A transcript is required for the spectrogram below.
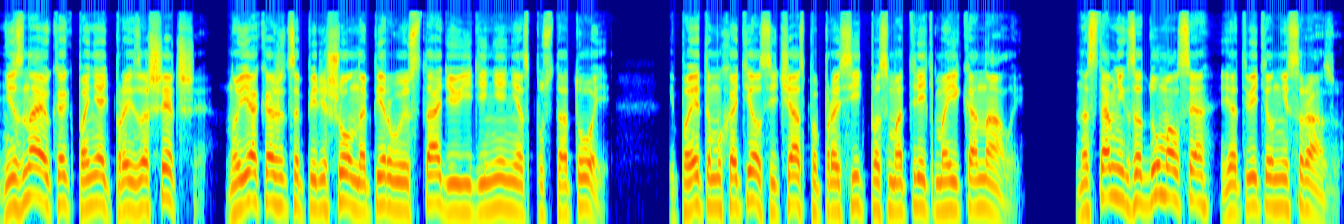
не знаю, как понять произошедшее, но я, кажется, перешел на первую стадию единения с пустотой, и поэтому хотел сейчас попросить посмотреть мои каналы. Наставник задумался и ответил не сразу.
